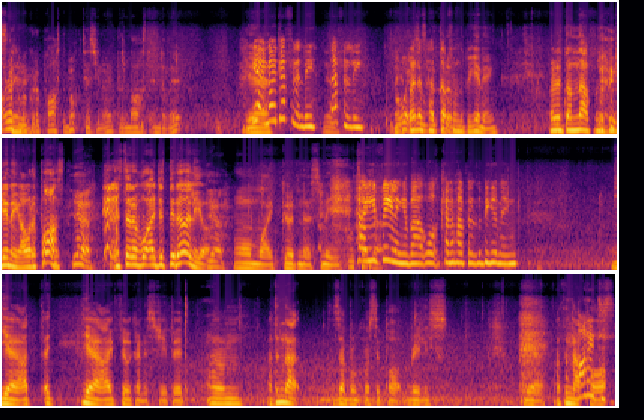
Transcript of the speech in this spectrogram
I reckon we could have passed the mock test, you know, the last end of it. Yeah, no, definitely, Yeah. definitely. Oh, If wait, I just we had that could've- from the beginning, if I'd have done that from the beginning, I would have passed Yeah. instead of what I just did earlier. Yeah. Oh my goodness me. we'll How are you that. feeling about what kind of happened at the beginning? Yeah, I, I, yeah, I feel kind of stupid. Um, I think that zebra crossing part really. Yeah, I think that I part. just,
